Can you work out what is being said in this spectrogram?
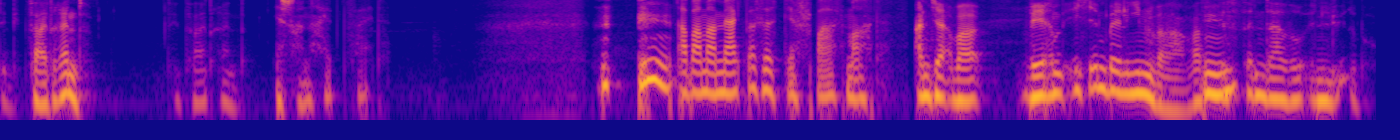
Die, die Zeit rennt. Die Zeit rennt. Ist schon Halbzeit. Aber man merkt, dass es dir Spaß macht. Antje, aber während ich in Berlin war, was mhm. ist denn da so in Lüneburg?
